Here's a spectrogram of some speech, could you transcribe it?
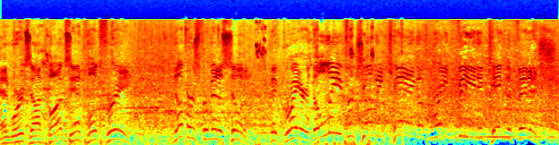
Edwards on bugs and pulled free. Numbers for Minnesota. McBrayer, the lead for Joey King. A great feed and King the finish.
